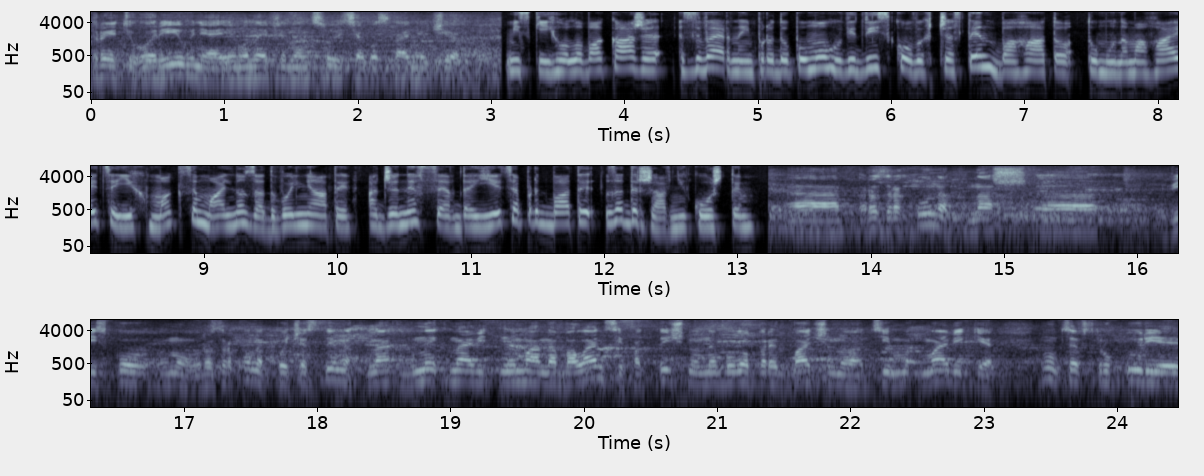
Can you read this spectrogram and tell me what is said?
третього рівня і вони фінансуються в останню чергу. Міський голова каже, звернень про допомогу від військових частин багато, тому намагаються їх максимально задовольняти, адже не все вдається придбати за державні кошти. Е, Розрахунок наш е, ну, розрахунок по частинах на в них навіть нема на балансі. Фактично не було передбачено ці мавіки. Ну це в структурі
